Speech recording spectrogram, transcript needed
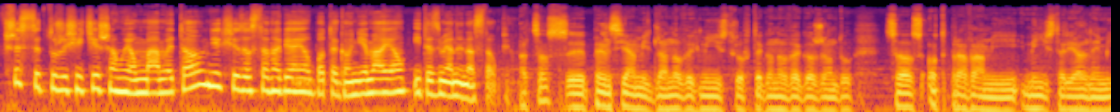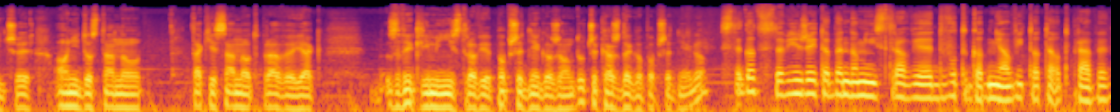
wszyscy, którzy się cieszą, mówią, mamy to, niech się zastanawiają, bo tego nie mają i te zmiany nastąpią. A co z y, pensjami dla nowych ministrów tego nowego rządu? Co z odprawami ministerialnymi? Czy oni dostaną takie same odprawy jak zwykli ministrowie poprzedniego rządu, czy każdego poprzedniego? Z tego co wiem, jeżeli to będą ministrowie dwutygodniowi, to te odprawy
